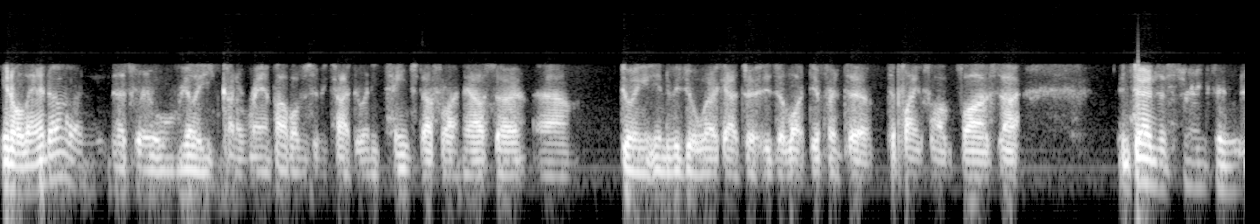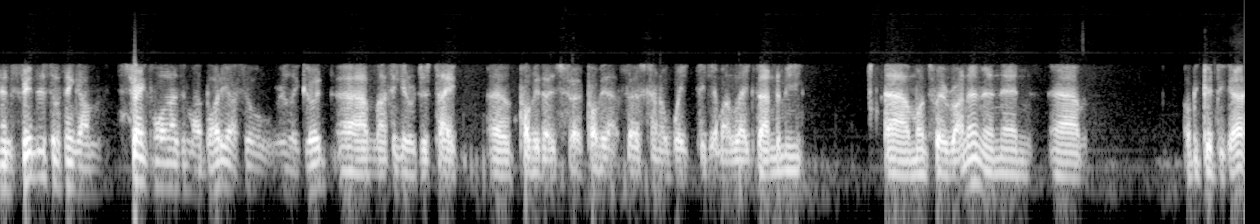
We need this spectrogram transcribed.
in Orlando, and that's where we'll really kind of ramp up. Obviously, we can't do any team stuff right now, so um, doing individual workouts is a lot different to, to playing five and five. So, in terms of strength and, and fitness, I think I'm strength wise in my body. I feel really good. Um, I think it'll just take uh, probably those first, probably that first kind of week to get my legs under me um, once we're running, and then um, I'll be good to go.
